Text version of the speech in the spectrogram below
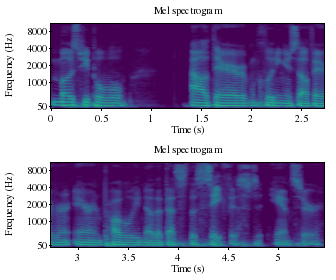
most people out there including yourself aaron probably know that that's the safest answer.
